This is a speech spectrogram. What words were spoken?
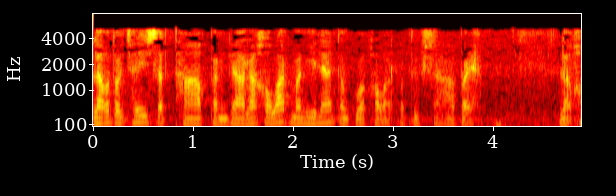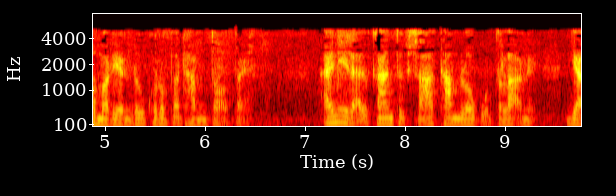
เราก็ต้องใช้ศรัทธาปัญญาแล้วเขวัดมาดีแล้วต้องกลัวขวัดก็ศึกษาไป แล้วเขามาเรียนรู้คุณพระธรรมต่อไปไอ้นี่แหละการศึกษาธรรมโลกุตระเนี่ยอย่า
